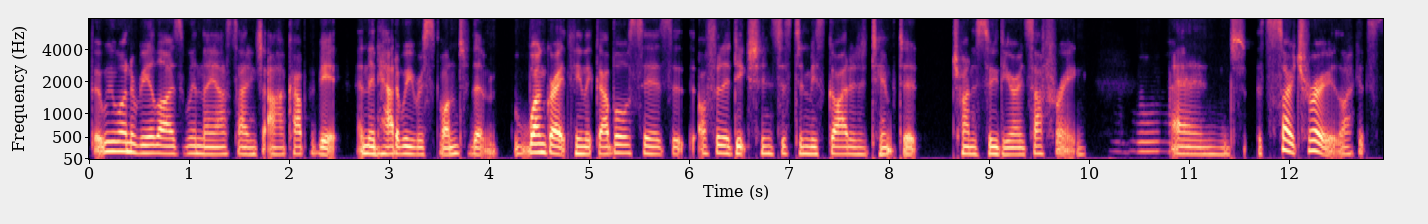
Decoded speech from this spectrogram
But we want to realize when they are starting to arc up a bit and then how do we respond to them. One great thing that Gabor says that often addiction is just a misguided attempt at trying to soothe your own suffering. Mm-hmm. And it's so true. Like it's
